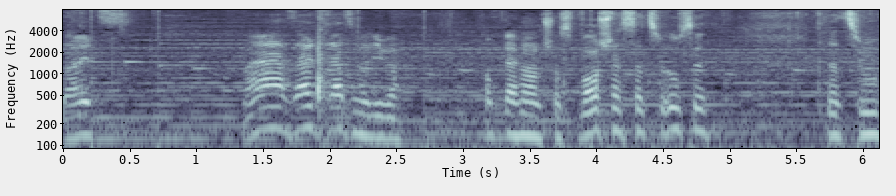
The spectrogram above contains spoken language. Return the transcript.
Salz. Na, Salz lassen wir lieber. Kommt gleich noch ein Schuss Worcester dazu. dazu.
